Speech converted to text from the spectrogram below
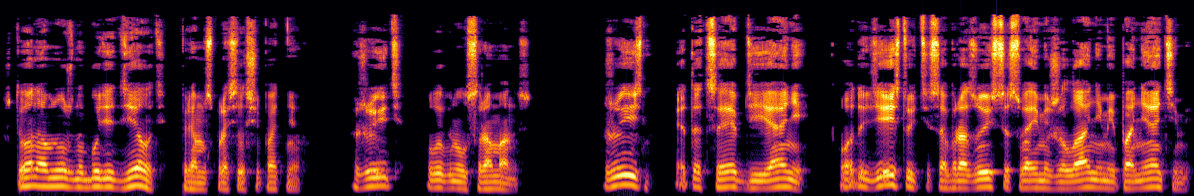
Что нам нужно будет делать? — прямо спросил Щепотнев. Жить, — улыбнулся Романус. Жизнь — это цепь деяний. Вот и действуйте, сообразуясь со своими желаниями и понятиями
